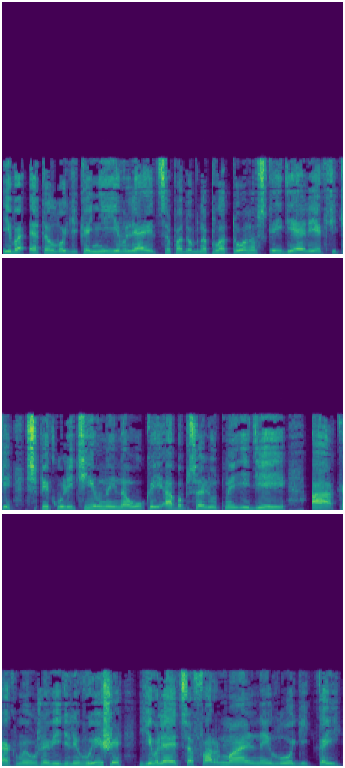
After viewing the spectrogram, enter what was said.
ибо эта логика не является, подобно платоновской диалектике, спекулятивной наукой об абсолютной идее, а, как мы уже видели выше, является формальной логикой,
